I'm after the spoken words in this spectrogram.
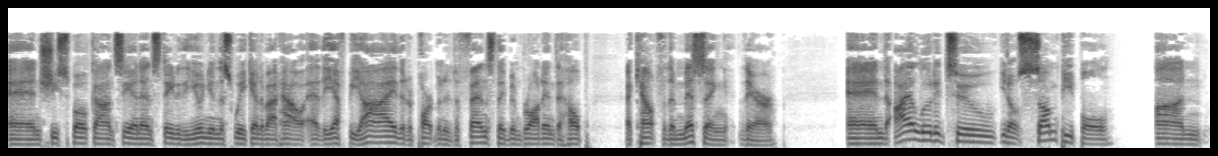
And she spoke on CNN State of the Union this weekend about how the FBI, the Department of Defense, they've been brought in to help account for the missing there. And I alluded to, you know, some people on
